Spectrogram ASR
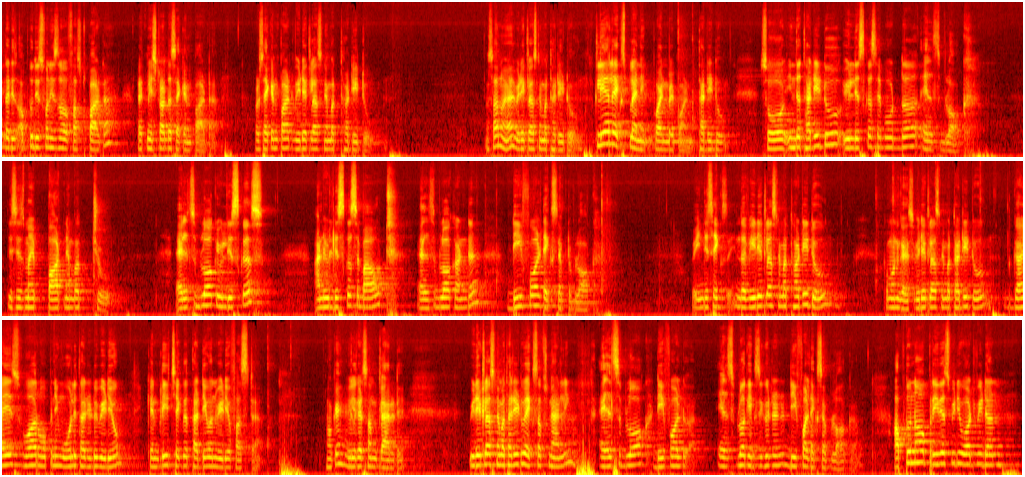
that is up to this one is the first part uh, let me start the second part uh. for second part video class number 32 so no, yeah, video class number 32 clearly explaining point by point 32 so in the 32 we'll discuss about the else block. This is my part number 2 else block we will discuss and we will discuss about else block and default except block. In this in the video class number 32 come on guys. Video class number 32 guys who are opening only 32 video can please check the 31 video first. Okay? We will get some clarity. Video class number 32 exception handling else block default else block executed and default except block. Up to now previous video what we done?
